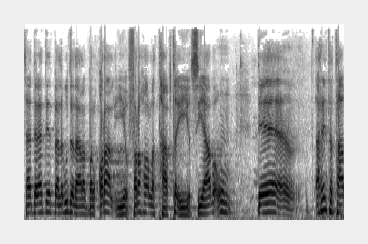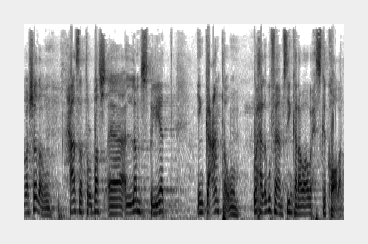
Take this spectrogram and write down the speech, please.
saa daraaddeed baa lagu dadaalo bal qoraal iyo farahoo la taabta iyo siyaabo uun. Dee arinta taabashada uun xaasatulbas allams bilyad in gacanta uun waxa lagu fahamsiin karaa waa wax iska kooban.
